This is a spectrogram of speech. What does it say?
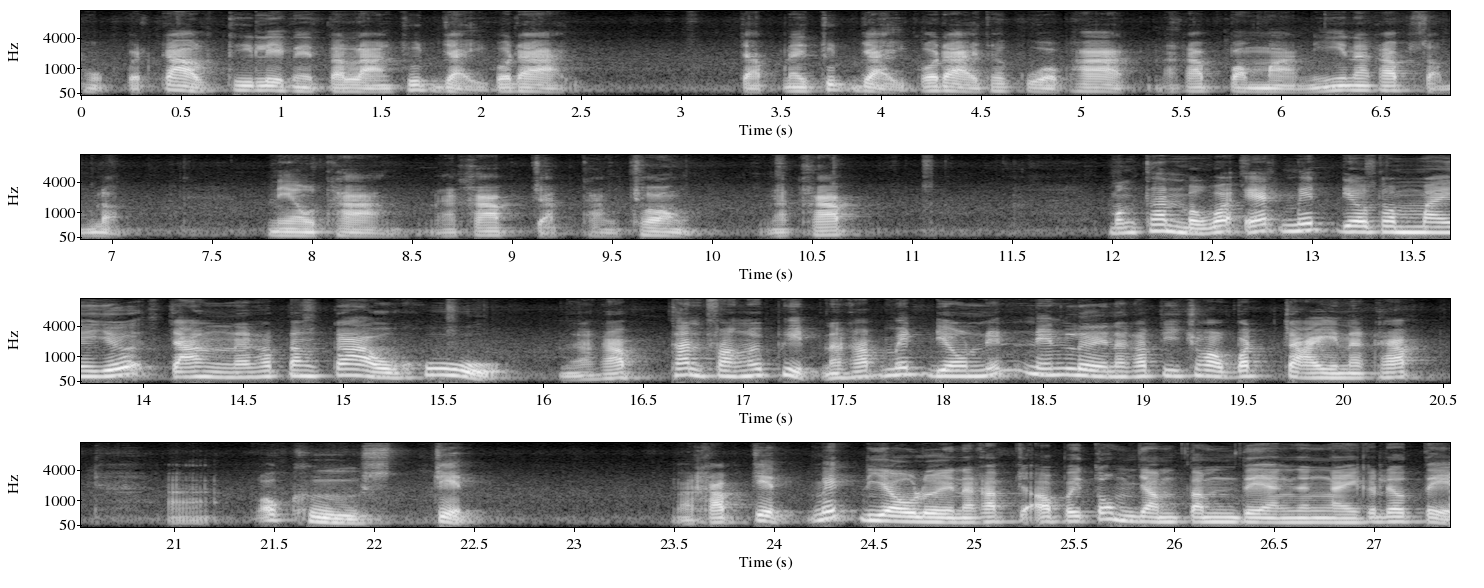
86 89 ที่เลขในตารางชุดใหญ่ก็ได้ จับในชุดใหญ่ก็ได้ถ้ากลัวพลาดนะครับ ประมาณนี้นะครับสำหรับแนวทางนะครับจากทางช่องนะครับบางท่านบอกว่าแอดเม็ดเดียวทำไมเยอะจังนะครับ ตั้ง 9 คู่ นะครับ ท่านฟังไม่ผิดนะครับ เม็ดเดียวเน้นๆเลยนะครับ ที่ชอบวัดใจนะครับก็คือ 7 นะครับเจ็ดเม็ดเดียวเลยนะครับ จะเอาไปต้มยำตำแดงยังไงก็แล้วแต่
